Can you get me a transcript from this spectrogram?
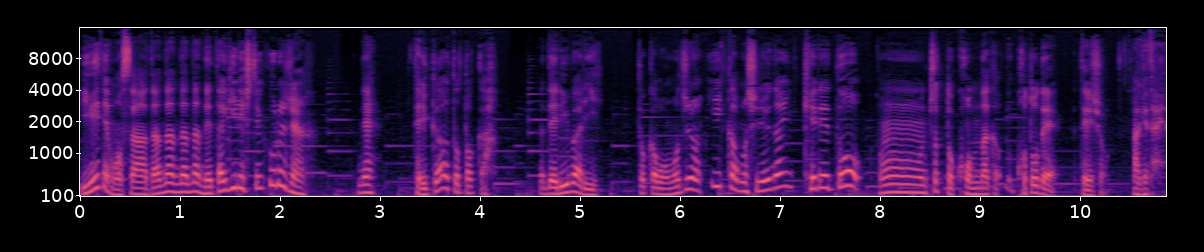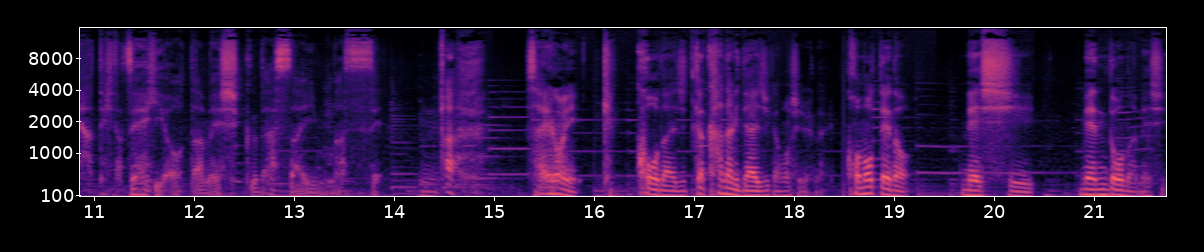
家でもさ、だんだんだんだんネタ切れしてくるじゃん。ね。テイクアウトとか、デリバリーとかももちろんいいかもしれないけれど、うーん、ちょっとこんなことでテンション上げたいなって人、ぜひお試しくださいませ。うん、あ、最後に、結構大事か、かなり大事かもしれない。この手の飯、面倒な飯、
